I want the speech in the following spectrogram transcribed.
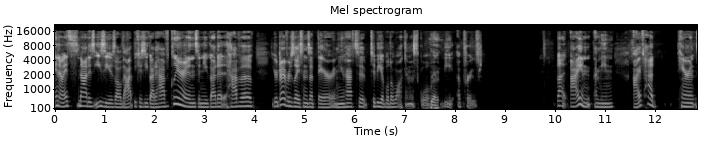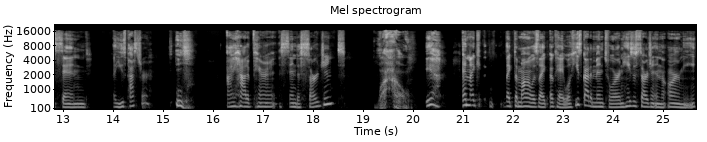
You know, it's not as easy as all that because you got to have clearance and you got to have a your driver's license up there and you have to to be able to walk in the school, Right. be approved. But I, I mean, I've had parents send a youth pastor. Oof. I had a parent send a sergeant. Wow. Yeah. And like like the mama was like, okay, well, he's got a mentor and he's a sergeant in the army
